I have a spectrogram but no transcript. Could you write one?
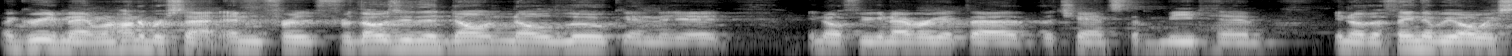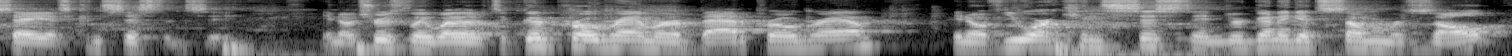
Agreed, man, one hundred percent. And for for those of you that don't know Luke, and it, you know, if you can ever get the the chance to meet him, you know, the thing that we always say is consistency. You know, truthfully, whether it's a good program or a bad program, you know, if you are consistent, you're to get some result,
